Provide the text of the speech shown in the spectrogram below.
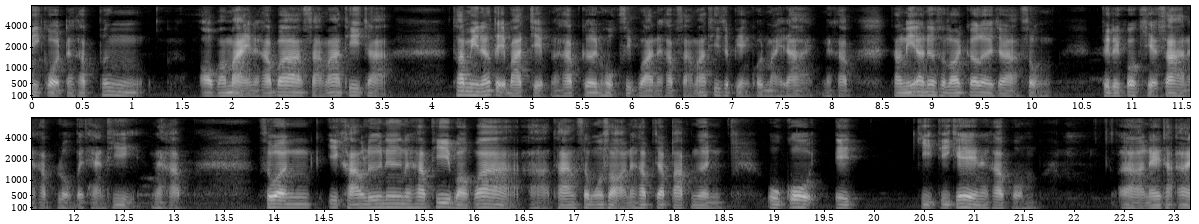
มีกฎนะครับเพิ่ง ออกมาใหม่นะครับว่าสามารถที่จะถ้ามีนักเตะบาดเจ็บนะครับเกิน 60 วันนะครับสามารถที่จะเปลี่ยนคนใหม่ได้นะครับทางนี้อันเดอร์สล็อตก็เลยจะส่งเฟเดโกเคียซ่านะครับลงไปแทนที่นะครับ ส่วนอีกข่าวลือนึงนะครับที่บอกว่าทางสโมสรนะครับจะปรับเงินอูโกเอกิติเก้นะครับผมในใน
